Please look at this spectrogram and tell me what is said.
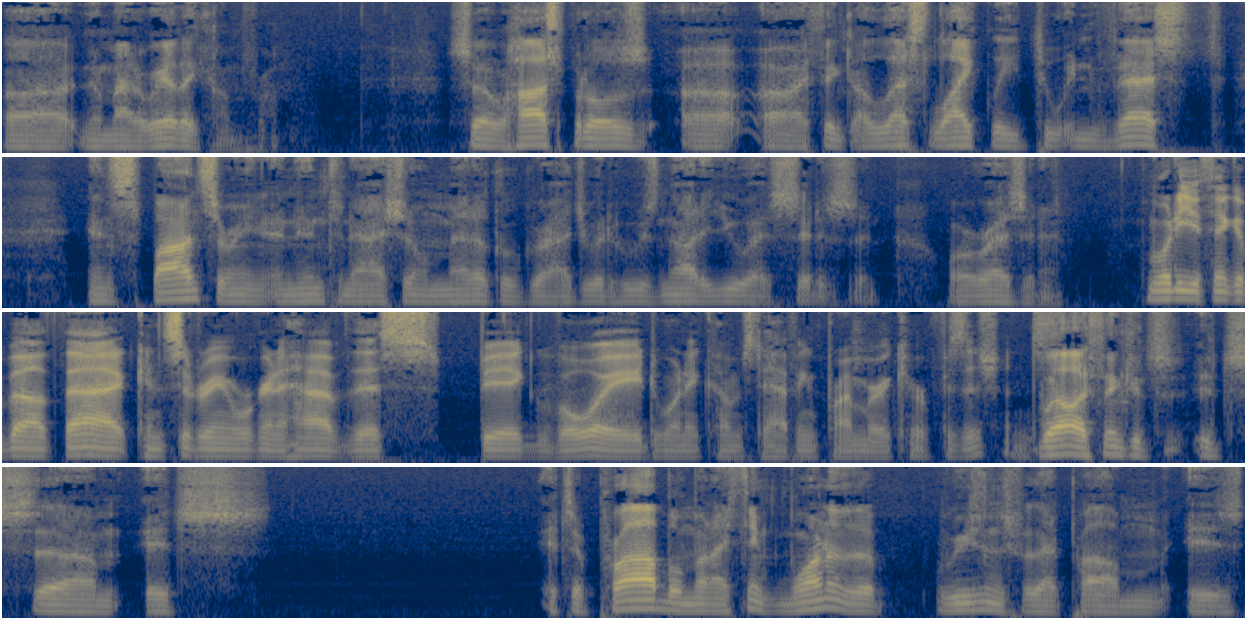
uh, no matter where they come from. So hospitals, uh, are, I think, are less likely to invest in sponsoring an international medical graduate who is not a U.S. citizen or resident. What do you think about that, considering we're going to have this big void when it comes to having primary care physicians? Well, I think it's it's um, it's it's a problem, and I think one of the reasons for that problem is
